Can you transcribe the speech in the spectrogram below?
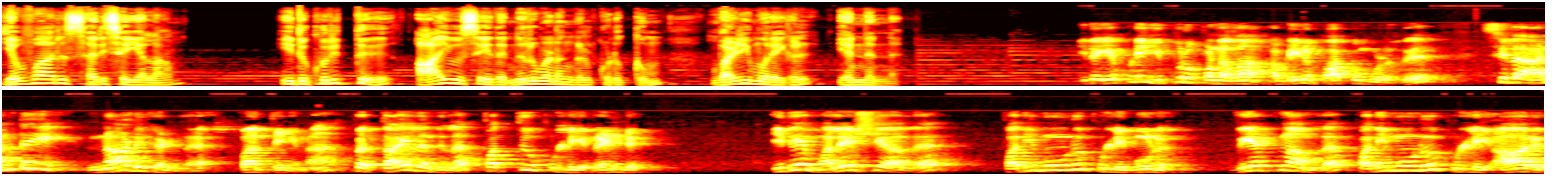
எவ்வாறு சரி செய்யலாம்? இது குறித்து ஆய்வு செய்த நிறுவனங்கள் கொடுக்கும் வழிமுறைகள் என்னென்ன? இதை எப்படி இம்ப்ரூவ் பண்ணலாம் அப்படின்னு பார்க்கும் பொழுது சில அண்டை நாடுகள்ல பாத்தீங்கன்னா இப்ப தாய்லாந்துல பத்து புள்ளி ரெண்டு. இதே மலேசியால பதிமூணு புள்ளி மூணு. வியட்நாம்ல பதிமூணு புள்ளி ஆறு.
